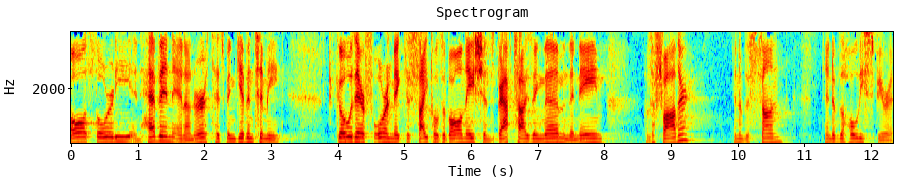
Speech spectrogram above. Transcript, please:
All authority in heaven and on earth has been given to me. Go therefore and make disciples of all nations, baptizing them in the name of the Father and of the Son and of the Holy Spirit,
